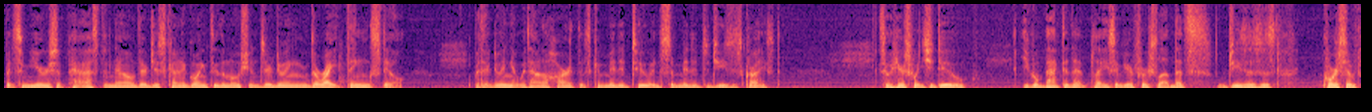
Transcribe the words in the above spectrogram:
But some years have passed and now they're just kind of going through the motions. They're doing the right things still. But they're doing it without a heart that's committed to and submitted to Jesus Christ. So here's what you do. You go back to that place of your first love. That's Jesus' course of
